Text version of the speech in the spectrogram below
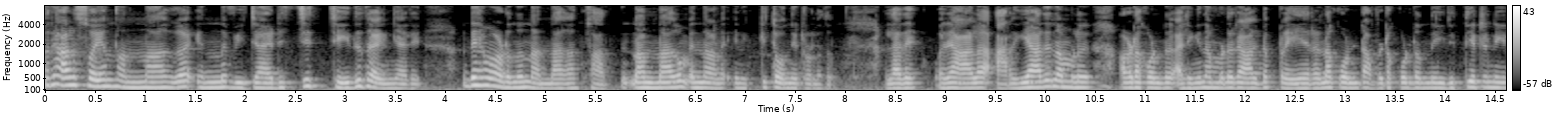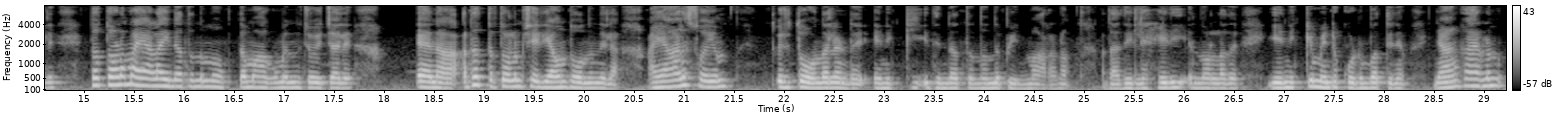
ഒരാൾ സ്വയം നന്നാകുക എന്ന് വിചാരിച്ച് ചെയ്തു കഴിഞ്ഞാൽ അദ്ദേഹം അവിടെ നിന്ന് നന്നാകാൻ സാ നന്നാകും എന്നാണ് എനിക്ക് തോന്നിയിട്ടുള്ളത്. അല്ലാതെ ഒരാൾ അറിയാതെ നമ്മൾ അവിടെ കൊണ്ട് അല്ലെങ്കിൽ നമ്മുടെ ഒരാളുടെ പ്രേരണ കൊണ്ട് അവിടെ കൊണ്ടൊന്ന് ഇരുത്തിയിട്ടുണ്ടെങ്കിൽ എത്രത്തോളം അയാൾ അതിനകത്ത് നിന്ന് മുക്തമാകുമെന്ന് ചോദിച്ചാൽ എന്നാ അത് എത്രത്തോളം ശരിയാവും തോന്നുന്നില്ല. അയാൾ സ്വയം ഒരു തോന്നലുണ്ട്. എനിക്ക് ഇതിന്റെ അകത്ത് നിന്ന് പിന്മാറണം. അതായത് ലഹരി എന്നുള്ളത് എനിക്കും എന്റെ കുടുംബത്തിനും. ഞാൻ കാരണം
